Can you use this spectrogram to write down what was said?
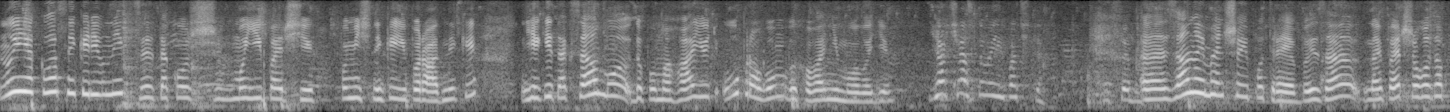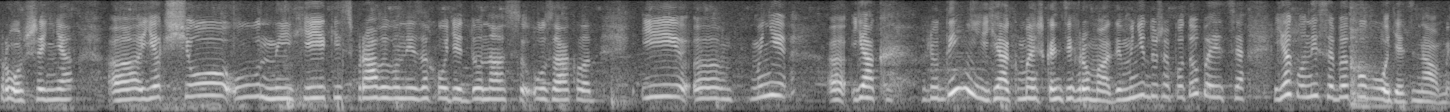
Ну і як класний керівник, це також мої перші помічники і порадники, які так само допомагають у правовому вихованні молоді. Як часто ви їх бачите? Е, За найменшої потреби, за найпершого запрошення. Е, Якщо у них є якісь справи, вони заходять до нас у заклад. І е, мені, як людині, як мешканці громади, мені дуже подобається, як вони себе поводять з нами.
